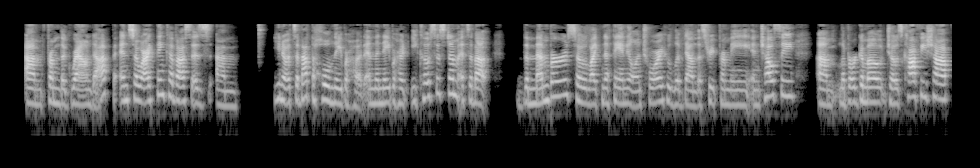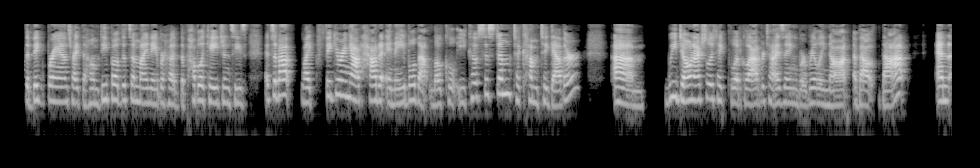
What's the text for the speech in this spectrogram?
um, from the ground up. And so I think of us as, um, you know, it's about the whole neighborhood and the neighborhood ecosystem. It's about the members. So, like Nathaniel and Troy, who live down the street from me in Chelsea, um, La Bergamote, Joe's Coffee Shop, the big brands, right? The Home Depot that's in my neighborhood, the public agencies. It's about like figuring out how to enable that local ecosystem to come together. Um, we don't actually take political advertising. We're really not about that. And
